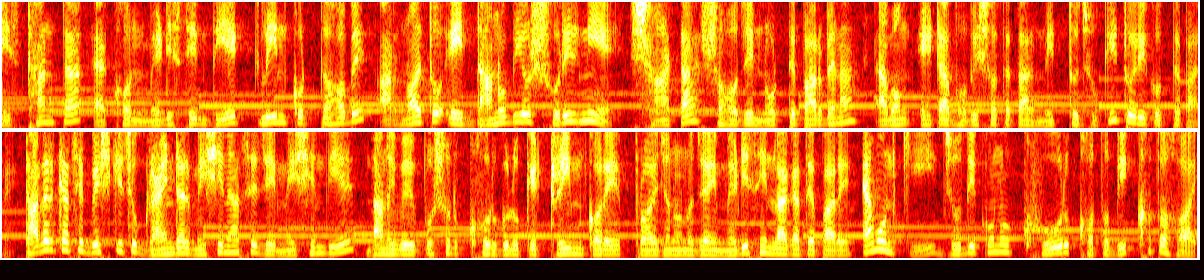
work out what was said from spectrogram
এই স্থানটা এখন মেডিসিন দিয়ে ক্লিন করতে হবে, আর নয়তো এই দানবীয় শরীর নিয়ে ষাঁটা সহজে নড়তে পারবে না এবং এটা ভবিষ্যতে তার মৃত্যু ঝুঁকি তৈরি করতে পারে। তাদের কাছে বেশ কিছু গ্রাইন্ডার মেশিন আছে যে মেশিন দিয়ে দানবীয় পশুর খুরগুলোকে ট্রিম করে প্রয়োজন অনুযায়ী মেডিসিন লাগাতে পারে। এমনকি যদি কোনো খুর ক্ষতবিক্ষত হয়,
